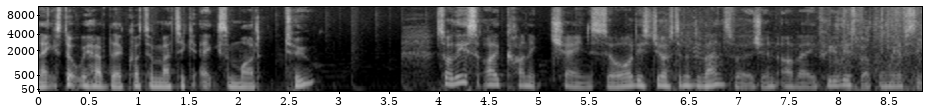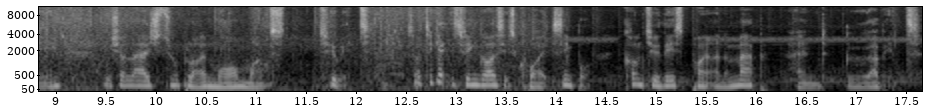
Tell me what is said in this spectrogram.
Next up we have the Cut-O-Matic X Mod 2. So this iconic chain sword is just an advanced version of a previous weapon we have seen which allows you to apply more mods to it. So to get this thing guys it's quite simple. Come to this point on the map and grab it.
